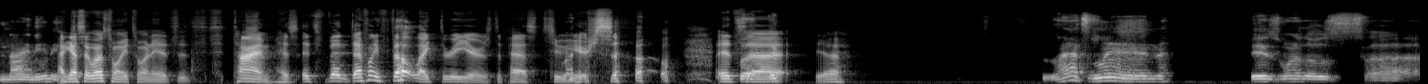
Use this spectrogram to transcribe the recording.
Nine innings. I guess it was 2020. It's it's time has it's been definitely felt like three years the past two Right. years. So it's But uh yeah Lance Lynn is one of those uh,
